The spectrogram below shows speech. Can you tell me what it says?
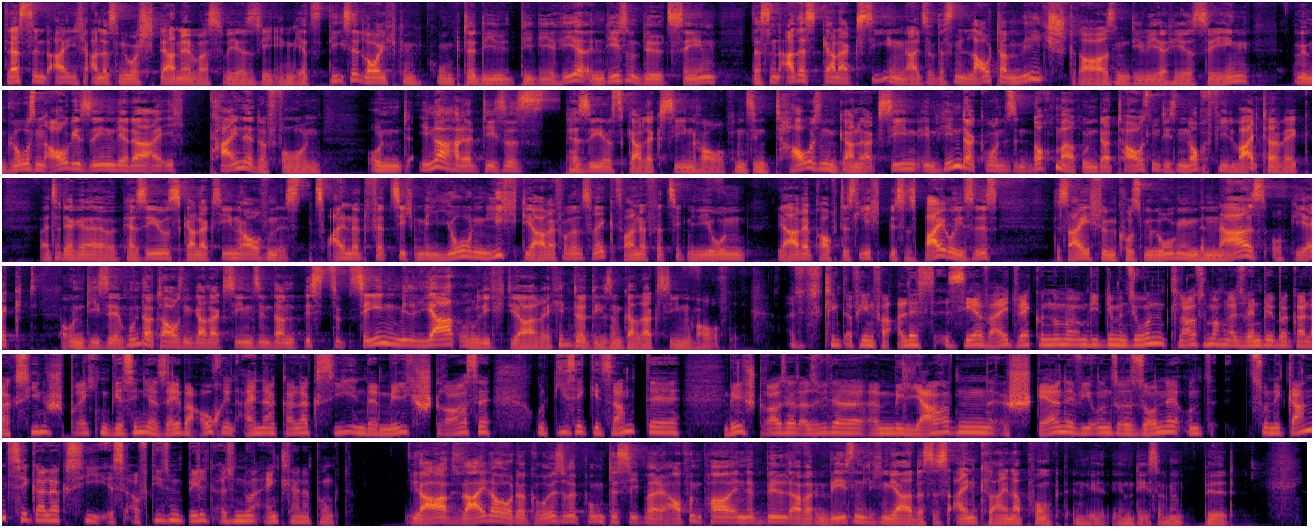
Das sind eigentlich alles nur Sterne, was wir sehen. Jetzt diese leuchtenden Punkte, die, die wir hier in diesem Bild sehen, das sind alles Galaxien, also das sind lauter Milchstraßen, die wir hier sehen. Mit dem bloßen Auge sehen wir da eigentlich keine davon. Und innerhalb dieses Perseus-Galaxienhaufen sind tausend Galaxien. Im Hintergrund sind nochmal hunderttausend, die sind noch viel weiter weg. Also der Perseus-Galaxienhaufen ist 240 Millionen Lichtjahre von uns weg. 240 Millionen Jahre braucht das Licht, bis es bei uns ist. Das ist eigentlich für einen Kosmologen ein nahes Objekt. Und diese 100.000 Galaxien sind dann bis zu 10 Milliarden Lichtjahre hinter diesem Galaxienhaufen. Also das klingt auf jeden Fall alles sehr weit weg. Und nur mal um die Dimensionen klar zu machen, also wenn wir über Galaxien sprechen, wir sind ja selber auch in einer Galaxie, in der Milchstraße. Und diese gesamte Milchstraße hat also wieder äh, Milliarden Sterne wie unsere Sonne. Und so eine ganze Galaxie ist auf diesem Bild also nur ein kleiner Punkt. Ja, kleiner oder größere Punkte sieht man ja auch ein paar in dem Bild, aber im Wesentlichen ja, das ist ein kleiner Punkt in, in diesem Bild.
